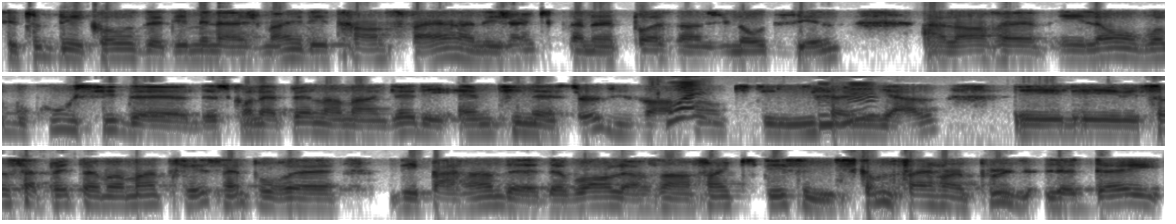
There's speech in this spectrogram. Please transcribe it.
c'est toutes des causes de déménagement et des transferts, hein, des gens qui prennent un poste dans une autre ville. Alors, euh, et là, on voit beaucoup aussi de, de, ce qu'on appelle en anglais des empty nesters, des enfants qui ont quitté le nid Mm-hmm. familial. Et les, ça, ça peut être un moment triste hein, pour des parents de, de, voir leurs enfants quitter. C'est comme faire un peu le deuil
